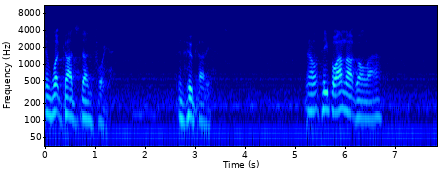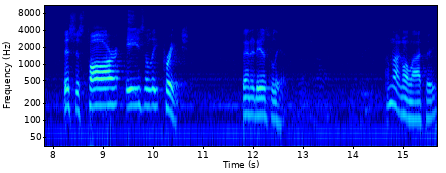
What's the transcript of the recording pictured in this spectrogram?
in what God's done for you and who God is. Now, people, I'm not going to lie. This is far easily preached than it is lived. I'm not going to lie to you.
